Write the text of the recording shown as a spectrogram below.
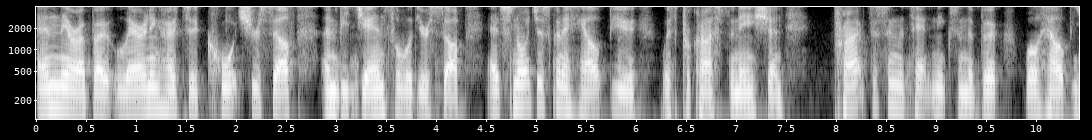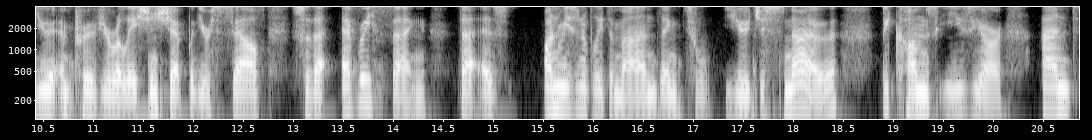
in there about learning how to coach yourself and be gentle with yourself. It's not just going to help you with procrastination practicing the techniques in the book will help you improve your relationship with yourself so that everything that is unreasonably demanding to you just now becomes easier. And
